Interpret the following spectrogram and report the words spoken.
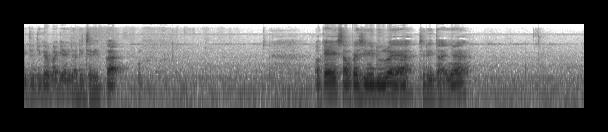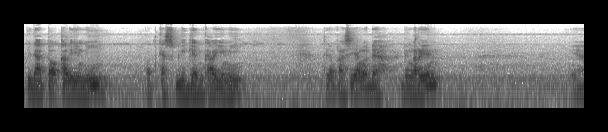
itu juga bagian dari cerita oke sampai sini dulu ya ceritanya. Pidato kali ini podcast beli game kali ini. Terima kasih yang udah dengerin. Ya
